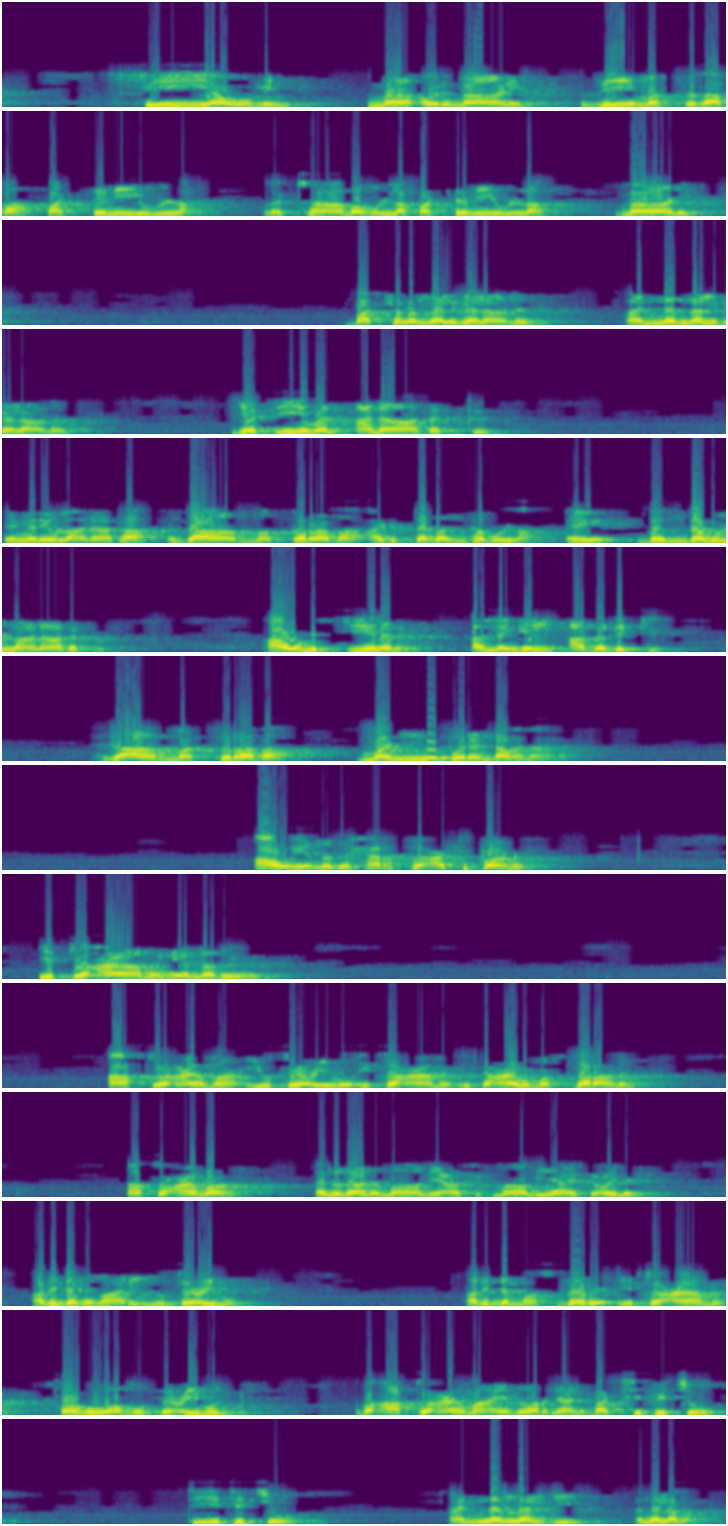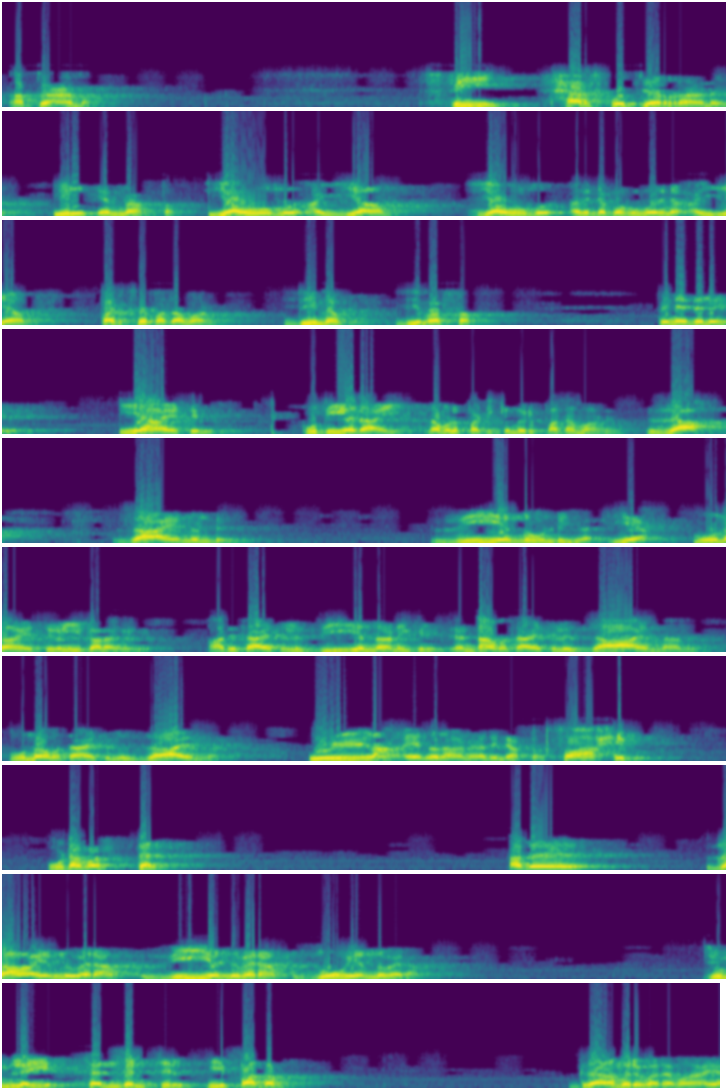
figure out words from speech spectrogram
ഫി യൗമിൻ ഒരു നാളിൽ. വി മസ്റബ പട്ടിണിയുള്ള. ക്ഷാമമുള്ള പട്ടിണിയുള്ള നാളിൽ. ഭക്ഷണം നൽകലാണ്. അന്നം നൽകലാണ്. യസീമൻ അനാഥക്ക്. എങ്ങനെയുള്ള അനാഥ? ദാ മക്രബ അടുത്ത ബന്ധമുള്ള ഏ ബന്ധമുള്ള അനാഥക്ക്. ഔ മിസ്കീനൻ അല്ലെങ്കിൽ അഗതിക്ക് ദാ മക്രബ മണ്ണ് പുരണ്ടവനായ. ഔ എന്നത് ഹർഫ് അച്ചുപ്പാണ് ഇത്വാമുൻ എന്നത് മസ്ദറാണ്. എന്നതാണ് മാലിയായ ഫിഅൽ. അതിന്റെ മുബാരി യുസൈമു അതിന്റെ മസ്ദർ ഇത്ആമു ഫഹുവ മുത്ഇമുൻ. അപ്പൊ അത്വാമ എന്ന് പറഞ്ഞാൽ ഭക്ഷിപ്പിച്ചു തീറ്റിച്ചു അന്നം നൽകി എന്നല്ല അത്വാമ ഫി ഹർഫു ജറാണ്. ഇൽ എന്ന അർത്ഥം. യൗമ് അയ്യാം. യൗമ് അതിന്റെ ബഹുവചന അയ്യാം. പഠിച്ച പദമാണ്. ദിനം ദിവസം. പിന്നെ ഇതിൽ ഈ ആയത്തിൽ പുതിയതായി നമ്മൾ പഠിക്കുന്ന ഒരു പദമാണ് സ എന്നുണ്ട്. സി എന്നും ഉണ്ട് യ. മൂന്നായത്തുകളിൽ കാണാൻ കഴിയും. ആദ്യത്തെ ആയത്തിൽ സി എന്നാണെങ്കിൽ രണ്ടാമത്തെ ആയത്തിൽ ഴ എന്നാണ്. മൂന്നാമത്തെ ആയത്തിൽ ഴ എന്നാണ്. ഉള്ള എന്നതാണ് അതിന്റെ അർത്ഥം. സാഹിബ് ഉടമസ്ഥൻ. അത് എന്ന് വരാം സി എന്ന് വരാം സൂ എന്ന് വരാം. ജുംലയിൽ സെന്റൻസിൽ ഈ പദം ഗ്രാമരപരമായ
